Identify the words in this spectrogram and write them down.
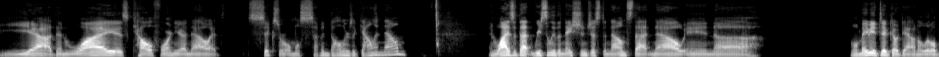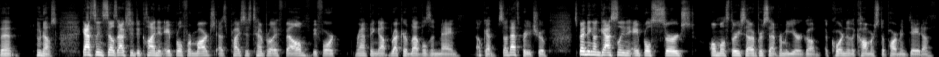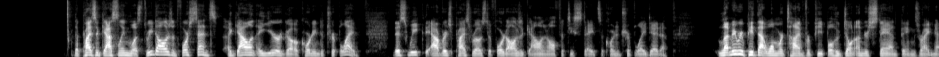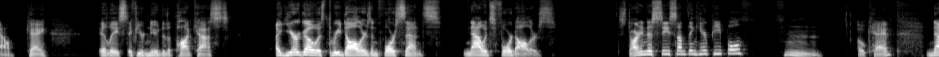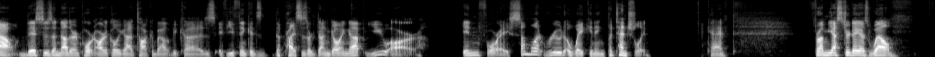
Yeah, then why is California now at six or almost seven dollars a gallon now? And why is it that recently the nation just announced that now in uh well maybe it did go down a little bit. Who knows? Gasoline sales actually declined in April from March as prices temporarily fell before ramping up record levels in May. Okay, so that's pretty true. Spending on gasoline in April surged almost 37% from a year ago, according to the Commerce Department data. The price of gasoline was $3.04 a gallon a year ago, according to AAA. This week, the average price rose to $4 a gallon in all 50 states, according to AAA data. Let me repeat that one more time for people who don't understand things right now. Okay. At least if you're new to the podcast. A year ago was $3.04. Now it's $4. Starting to see something here, people? Hmm. Okay. Now, this is another important article we got to talk about because if you think it's the prices are done going up, you are in for a somewhat rude awakening potentially. Okay. From yesterday as well,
